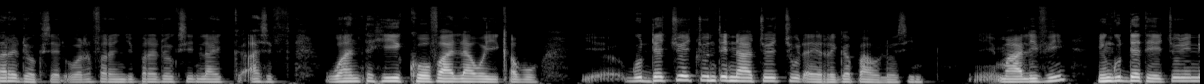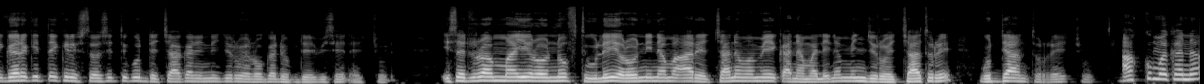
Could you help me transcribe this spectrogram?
paradoksidha warra faranjii paradoksiin laayik asif wanta hiikoo faallaa wayii qabu guddachuu jechuun xinnaachuu jechuudha herrega paawuloosiin. Maaliif hin guddate jechuun inni gara qixxee kiristoositti guddachaa kan inni jiru yeroo gad of deebiseedha jechuudha. Isa dura ammaa yeroo inni of tuulee yeroo inni nama ari'achaa nama meeqana malee namni hin jiru jechaa ture guddaan turre jechuudha. Akkuma kana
